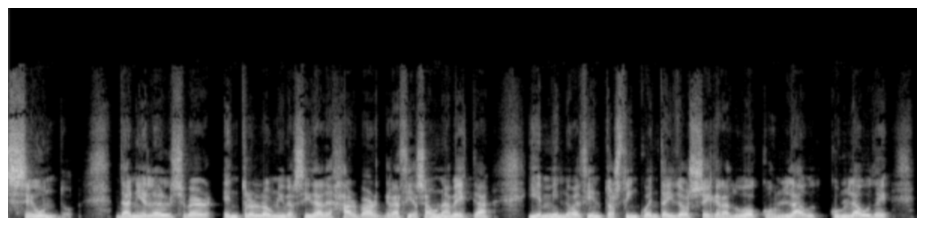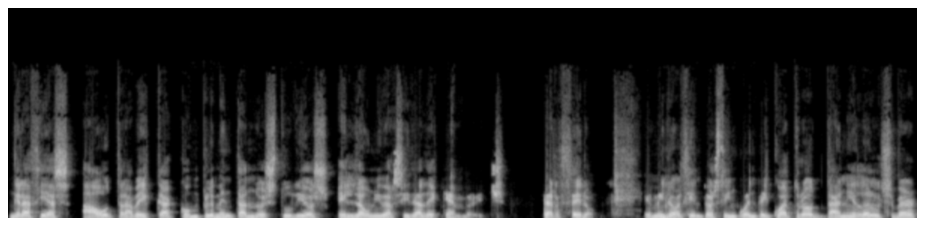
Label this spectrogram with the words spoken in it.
Segundo, Daniel Ellsberg entró en la Universidad de Harvard gracias a una beca y en 1952 se graduó con cum laude gracias a otra beca complementando estudios en la Universidad de Cambridge. Tercero, en 1954 Daniel Ellsberg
